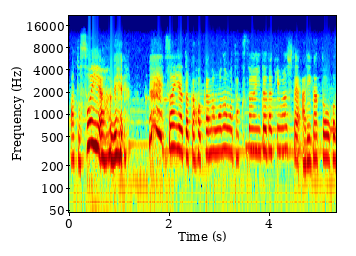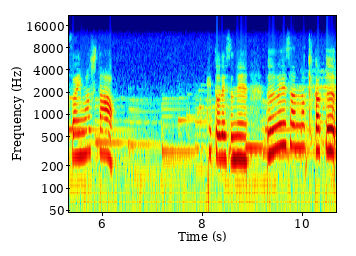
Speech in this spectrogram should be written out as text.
あとソイヤをね ソイヤとか他のものもたくさんいただきましてありがとうございました。えっとですね運営さんの企画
